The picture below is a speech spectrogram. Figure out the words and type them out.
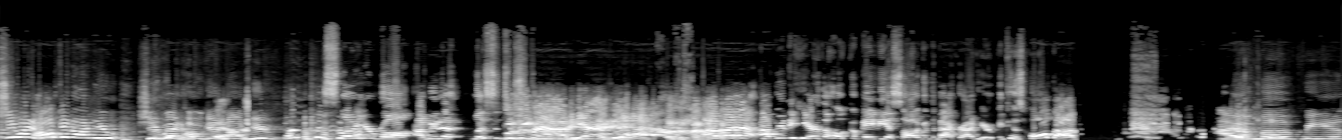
she went Hogan on you. She went Hogan on you. Slow your roll. I'm gonna listen to the crowd here. Yeah. I'm gonna I'm gonna hear the Hulkamania song in the background here because hold on. I'm a real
